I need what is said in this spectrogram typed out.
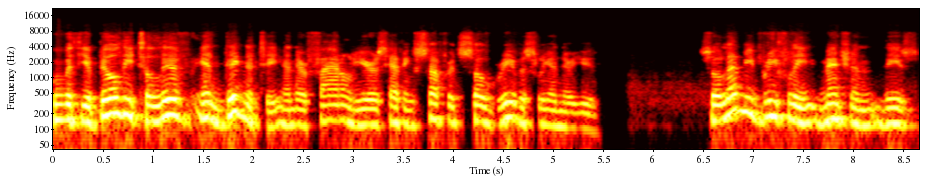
with the ability to live in dignity in their final years, having suffered so grievously in their youth. So let me briefly mention these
